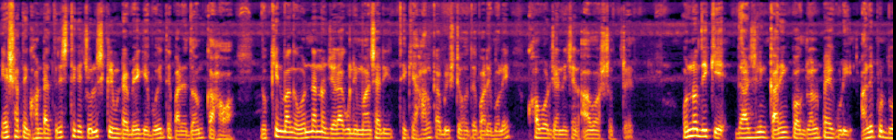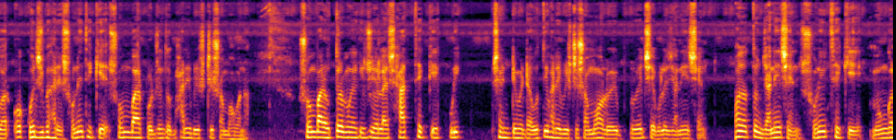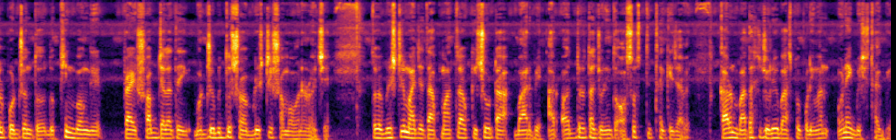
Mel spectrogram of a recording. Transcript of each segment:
এর সাথে ঘন্টায় তিরিশ থেকে চল্লিশ কিলোমিটার বেগে বইতে পারে দমকা হাওয়া। দক্ষিণবঙ্গে অন্যান্য জেলাগুলি মাঝারি থেকে হালকা বৃষ্টি হতে পারে বলে খবর জানিয়েছেন আবহাওয়া সূত্রের। অন্যদিকে দার্জিলিং, কালিম্পং, জলপাইগুড়ি, আলিপুরদুয়ার ও কোচবিহারে শনি থেকে সোমবার পর্যন্ত ভারী বৃষ্টির সম্ভাবনা। সোমবার উত্তরবঙ্গের কিছু জেলায় সাত থেকে কুড়ি সেন্টিমিটার অতি ভারী বৃষ্টির সম্ভাবনা রয়েছে বলে জানিয়েছেন। আবহাওয়া জানিয়েছেন, শনি থেকে মঙ্গল পর্যন্ত দক্ষিণবঙ্গের প্রায় সব জেলাতেই বজ্রবিদ্যুৎ সহ বৃষ্টির সম্ভাবনা রয়েছে। তবে বৃষ্টির মাঝে তাপমাত্রাও কিছুটা বাড়বে আর আর্দ্রতাজনিত অস্বস্তি থেকে যাবে, কারণ বাতাসে জলীয় বাষ্প পরিমাণ অনেক বেশি থাকবে।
